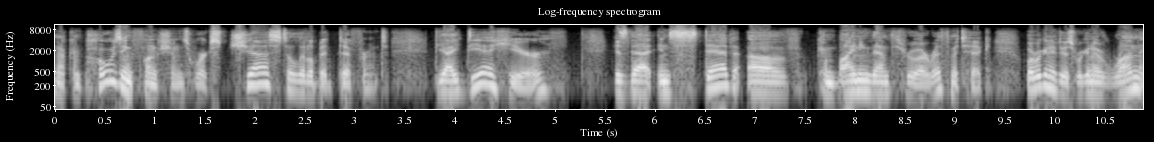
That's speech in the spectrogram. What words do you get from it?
Now composing functions works just a little bit different. The idea here is that instead of combining them through arithmetic, what we're going to do is we're going to run,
